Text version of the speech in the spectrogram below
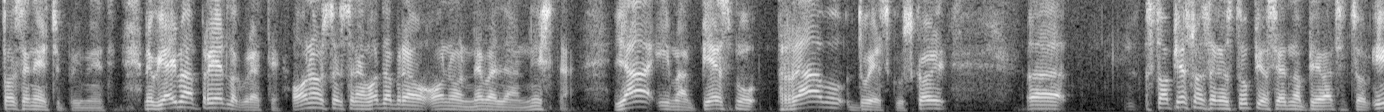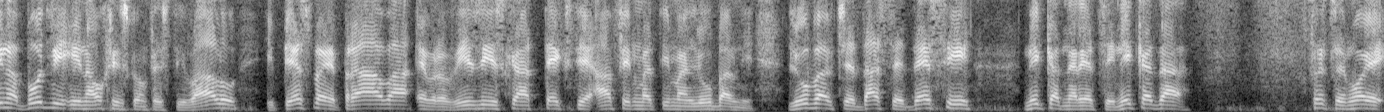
To se neće primijetiti. Nego ja imam prijedlog, brate. Ono što se nam odabrao, ono ne valja ništa. Ja imam pjesmu pravu duesku s kojoj Uh, s tom pjesmom sam nastupio s jednom pjevačicom i na Budvi i na Ohridskom festivalu i pjesma je prava, eurovizijska, tekst je afirmativan, ljubavni. Ljubav će da se desi, nikad ne reci nikada, srce moje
